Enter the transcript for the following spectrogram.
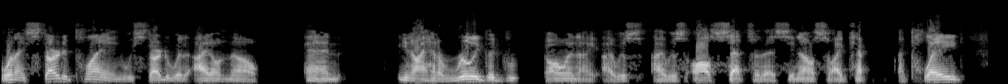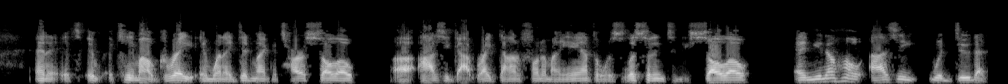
when I started playing, we started with I don't know, and you know, I had a really good group going. I I was I was all set for this, you know. So I kept I played, and it, it, it came out great. And when I did my guitar solo, uh, Ozzy got right down in front of my amp and was listening to me solo. And you know how Ozzy would do that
